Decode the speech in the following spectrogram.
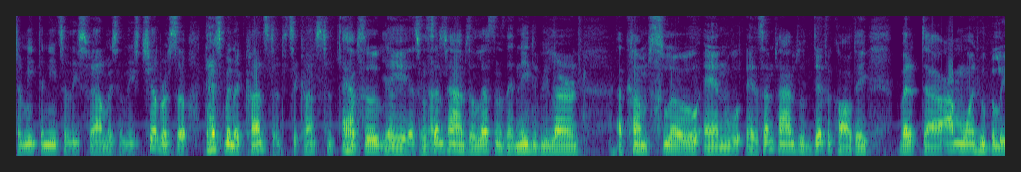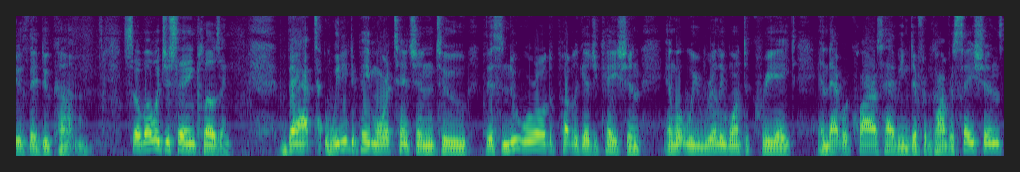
to meet the needs of these families and these children. So that's been a constant. It's a constant. Absolutely Yeah, is. And constant. sometimes the lessons that need to be learned uh, come slow and and sometimes with difficulty. But uh, I'm one who believes they do come. So, what would you say in closing? That we need to pay more attention to this new world of public education and what we really want to create, and that requires having different conversations,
